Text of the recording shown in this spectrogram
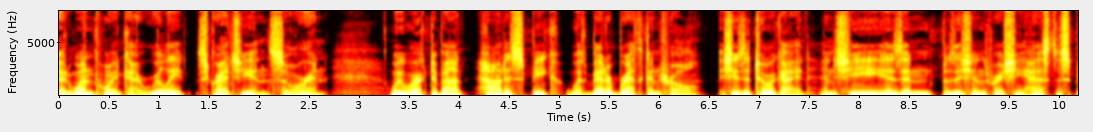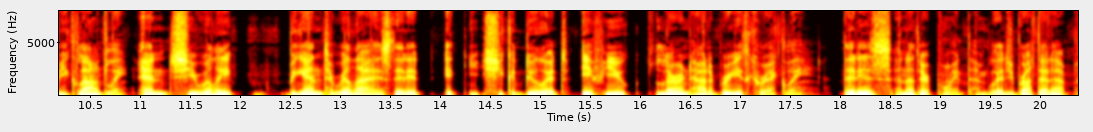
at one point got really scratchy and sore, and we worked about how to speak with better breath control. She's a tour guide, and she is in positions where she has to speak loudly. And she really began to realize that it, it she could do it if you learned how to breathe correctly. That is another point. I'm glad you brought that up.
